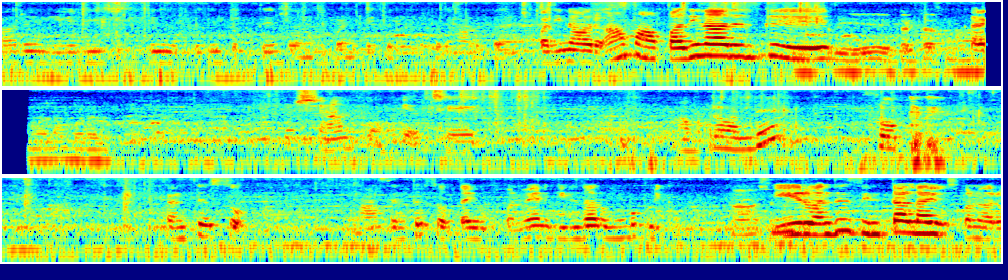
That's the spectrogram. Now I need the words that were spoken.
ஆறு ஏழு எட்டு ஒன்பது பத்து பதினொன்று பன்னெண்டு பதிமூணு பதினாலு பதினஞ்சு பதினாறு. ஆமாம் பதினாறு இருக்கு. ஷாம்பு வாங்கியாச்சு அப்புறம் வந்து சோப்பு சென்ட்டு சோப் நான் சென்ட்டு சோப் தான் யூஸ் பண்ணுவேன். எனக்கு இதுதான் ரொம்ப பிடிக்கும். இவர் வந்து சிந்தால் தான் யூஸ் பண்ணுவார்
